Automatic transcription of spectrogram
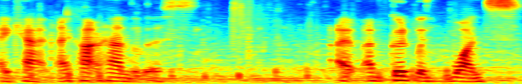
I can't. I can't handle this. I, I'm good with once.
